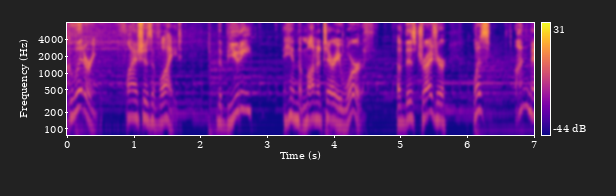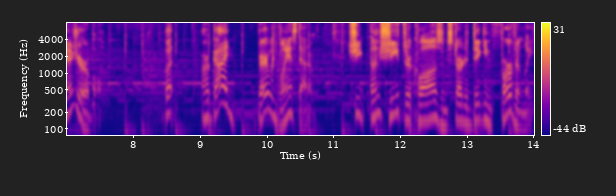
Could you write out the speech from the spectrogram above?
glittering flashes of light. The beauty and the monetary worth of this treasure was unmeasurable. But our guide barely glanced at him. She unsheathed her claws and started digging fervently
